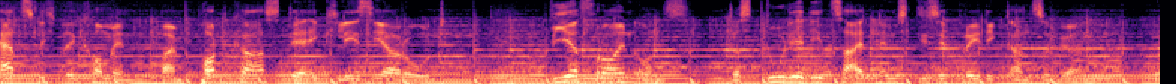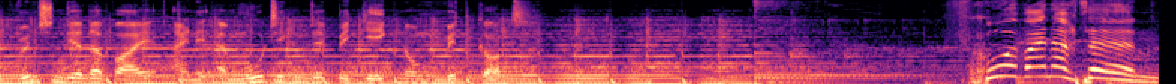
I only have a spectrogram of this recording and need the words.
Herzlich willkommen beim Podcast der Ecclesia Roth. Wir freuen uns, dass du dir die Zeit nimmst, diese Predigt anzuhören und wünschen dir dabei eine ermutigende Begegnung mit Gott. Frohe Weihnachten!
